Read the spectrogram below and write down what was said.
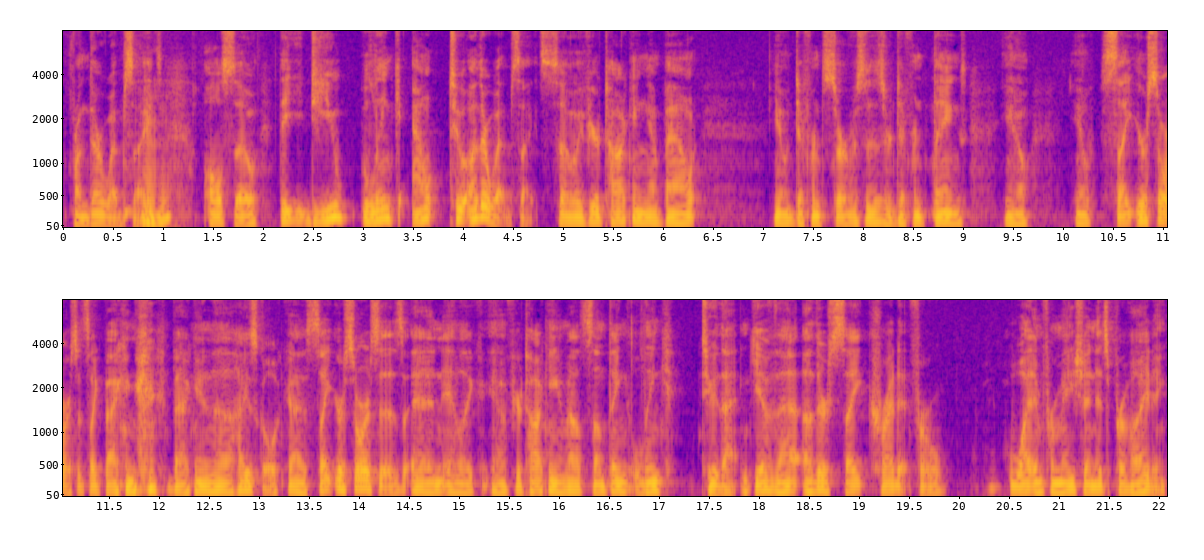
from their websites. Mm-hmm. Also, they, do you link out to other websites? So if you're talking about you know different services or different things, you know, you know, cite your source. It's like back in back in uh, high school, kind of cite your sources, and, and like you know, if you're talking about something, link to that. Give that other site credit for what information it's providing.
